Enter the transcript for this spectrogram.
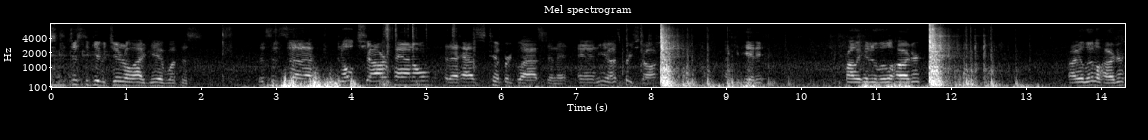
Just, just to give a general idea of what this this is uh, an old shower panel that has tempered glass in it, and you know it's pretty strong. I can hit it. Probably hit it a little harder. Probably a little harder.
